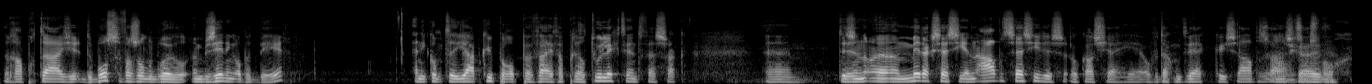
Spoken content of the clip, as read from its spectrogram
de rapportage De bossen van Zonnebreugel, een bezinning op het beheer. En die komt Jaap Kuper op eh, 5 april toelichten in het vestzak. Het is een, eh, een middagsessie en een avondsessie. Dus ook als jij eh, overdag moet werken, kun je s'avonds is aanschuiven nog.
